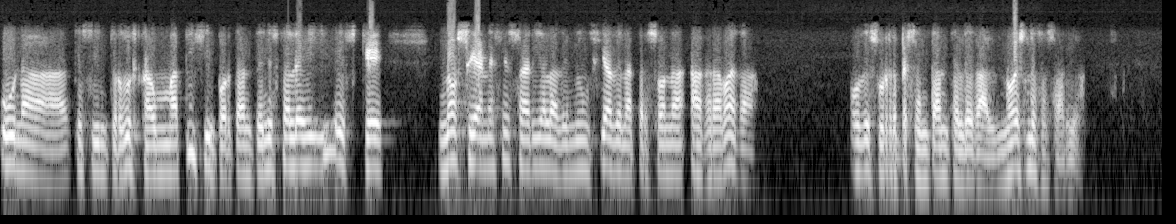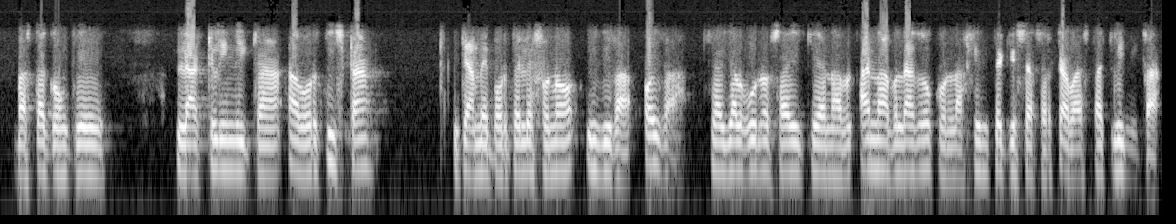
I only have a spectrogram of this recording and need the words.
una que se introduzca un matiz importante en esta ley es que no sea necesaria la denuncia de la persona agravada o de su representante legal. No es necesario. Basta con que la clínica abortista llame por teléfono y diga oiga que hay algunos ahí que han, han hablado con la gente que se acercaba a esta clínica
